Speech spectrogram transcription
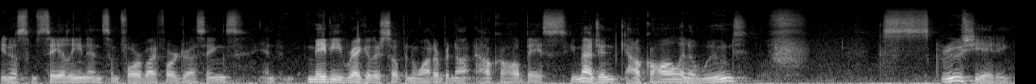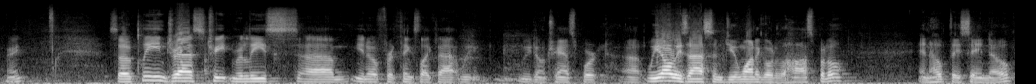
you know, some saline and some four by four dressings, and maybe regular soap and water, but not alcohol based. Imagine alcohol in a wound excruciating, right? So clean, dress, treat, and release. Um, you know, for things like that, we we don't transport. Uh, we always ask them, "Do you want to go to the hospital?" and hope they say no.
